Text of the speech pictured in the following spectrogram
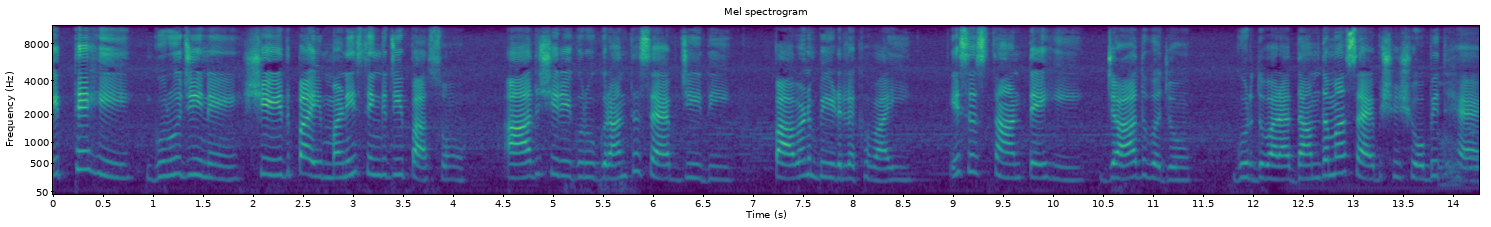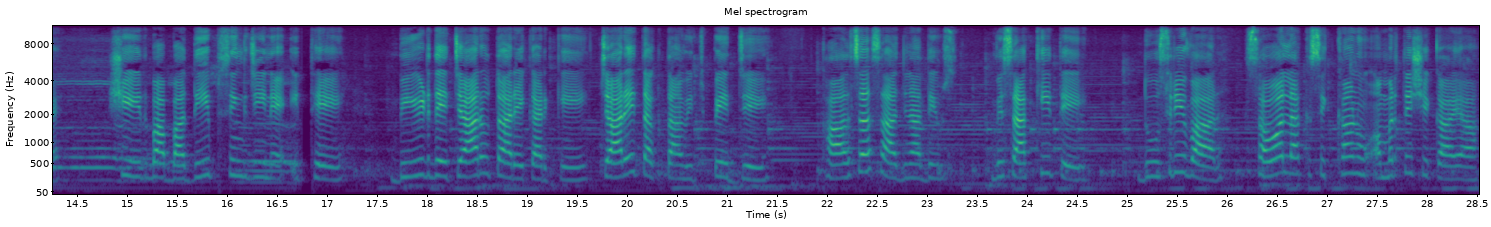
ਇੱਥੇ ਹੀ ਗੁਰੂ ਜੀ ਨੇ ਸ਼ਹੀਦ ਭਾਈ ਮਣੀ ਸਿੰਘ ਜੀ ਪਾਸੋਂ ਆਦ ਸ੍ਰੀ ਗੁਰੂ ਗ੍ਰੰਥ ਸਾਹਿਬ ਜੀ ਦੀ ਪਾਵਨ ਬੀੜ ਲਿਖਵਾਈ। ਇਸ ਸਥਾਨ ਤੇ ਹੀ ਯਾਦ ਵਜੋਂ ਗੁਰਦੁਆਰਾ ਦਮਦਮਾ ਸਾਹਿਬ ਸ਼ਿਸ਼ੋਭਿਤ ਹੈ। ਸ਼ਹੀਦ ਬਾਬਾ ਦੀਪ ਸਿੰਘ ਜੀ ਨੇ ਇੱਥੇ ਬੀੜ ਦੇ ਚਾਰ ਉਤਾਰੇ ਕਰਕੇ ਚਾਰੇ ਤਖਤਾਂ ਵਿੱਚ ਭੇਜੇ। ਖਾਲਸਾ ਸਾਜਨਾ ਦਿਵਸ ਵਿਸਾਖੀ ਤੇ ਦੂਸਰੀ ਵਾਰ ਸਵਾ ਲੱਖ ਸਿੱਖਾਂ ਨੂੰ ਅੰਮ੍ਰਿਤ ਛਕਾਇਆ।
